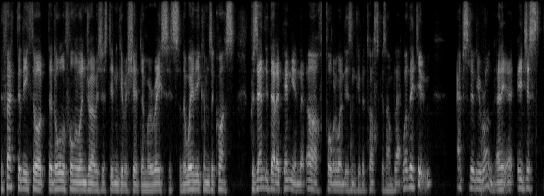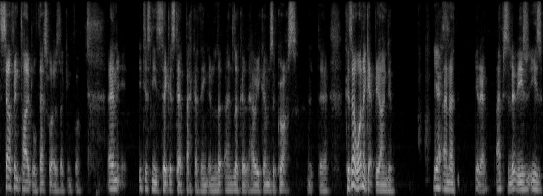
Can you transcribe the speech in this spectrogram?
the fact that he thought that all the Formula One drivers just didn't give a shit and were racist, and the way that he comes across, presented that opinion that oh, Formula One doesn't give a toss because I'm black. Well, they do. Absolutely wrong, and it, it just self entitled. That's what I was looking for, and it, it just needs to take a step back, I think, and look and look at how he comes across. There. Because I want to get behind him, Yes. and I, you know, absolutely, he's he's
